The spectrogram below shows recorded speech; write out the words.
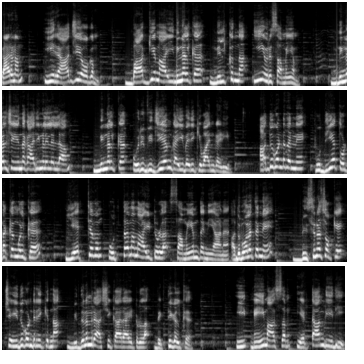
കാരണം ഈ രാജയോഗം ഭാഗ്യമായി നിങ്ങൾക്ക് നിൽക്കുന്ന ഈ ഒരു സമയം. നിങ്ങൾ ചെയ്യുന്ന കാര്യങ്ങളിലെല്ലാം നിങ്ങൾക്ക് ഒരു വിജയം കൈവരിക്കുവാൻ കഴിയും. അതുകൊണ്ട് തന്നെ പുതിയ തുടക്കങ്ങൾക്ക് ഏറ്റവും ഉത്തമമായിട്ടുള്ള സമയം തന്നെയാണ്. അതുപോലെ തന്നെ ബിസിനസ് ഒക്കെ ചെയ്തുകൊണ്ടിരിക്കുന്ന മിഥുനം രാശിക്കാരായിട്ടുള്ള വ്യക്തികൾക്ക് ഈ മെയ് മാസം എട്ടാം തീയതി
